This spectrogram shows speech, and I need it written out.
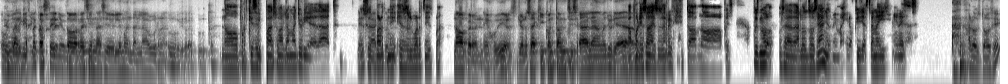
Uy, El bar mitzvah costeño, Todo güey. recién nacido y le mandan la burra. Uy, hijo de puta. No, porque es el paso a la mayoría de edad. Eso es, eso es el Bar Mitzvah. No, pero en, en judíos. Yo no sé aquí con Tom si sea la mayoría de edad. Ah, por eso a eso se refiere. No, pues, pues no, o sea, a los 12 años me imagino que ya están ahí en esas. ¿A los 12?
